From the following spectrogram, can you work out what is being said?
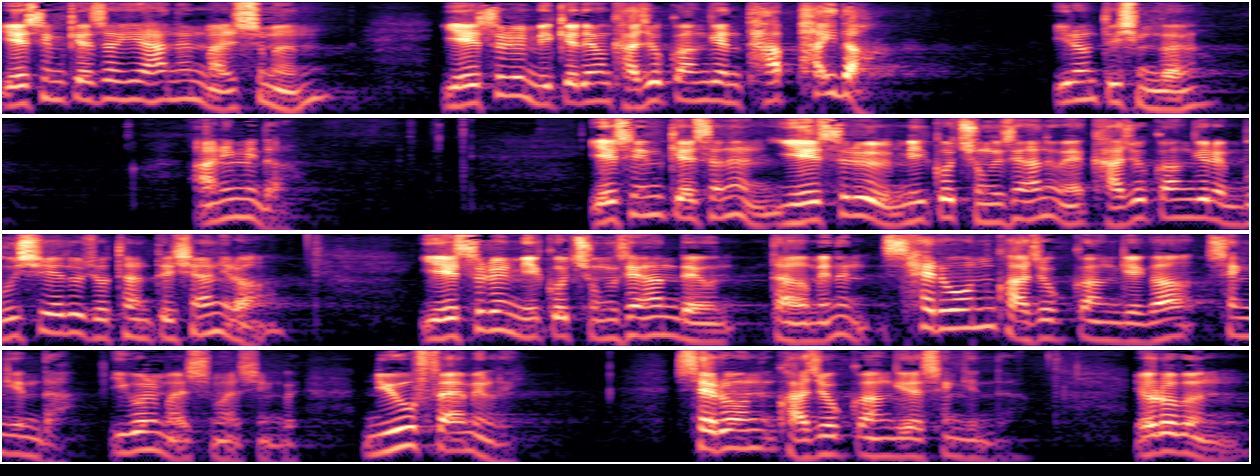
예수님께서 이 하는 말씀은 예수를 믿게 되면 가족 관계는 다 파이다. 이런 뜻인가요? 아닙니다. 예수님께서는 예수를 믿고 중생한 후에 가족 관계를 무시해도 좋다는 뜻이 아니라 예수를 믿고 중생한 다음에는 새로운 가족 관계가 생긴다. 이걸 말씀하시는 거예요. New family. 새로운 가족 관계가 생긴다. 여러분,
